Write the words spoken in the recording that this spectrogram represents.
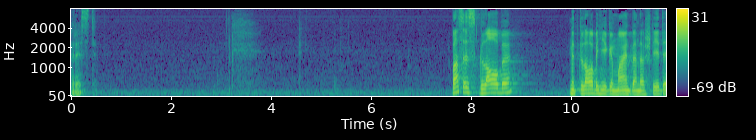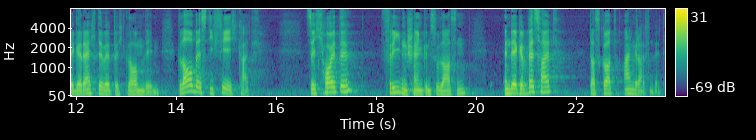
frisst. Was ist Glaube mit Glaube hier gemeint, wenn da steht, der Gerechte wird durch Glauben leben? Glaube ist die Fähigkeit, sich heute Frieden schenken zu lassen, in der Gewissheit, dass Gott eingreifen wird.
